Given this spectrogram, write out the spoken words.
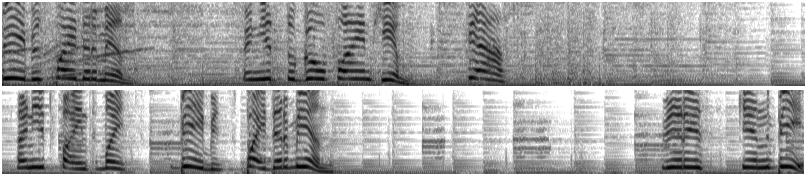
Baby Spider-Man! I need to go find him! Fast! I need to find my baby Spider-Man! Where is can be?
